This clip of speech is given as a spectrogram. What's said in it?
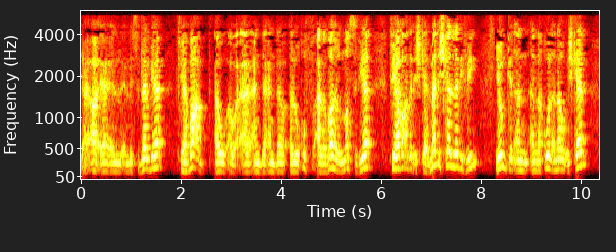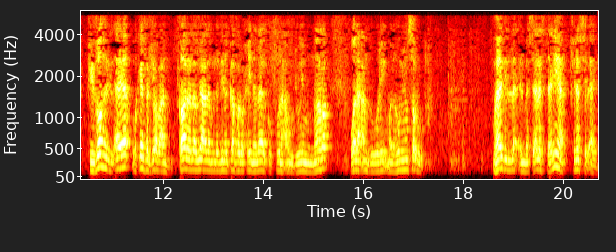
يعني, آه، يعني الاستدلال بها فيها بعض أو, أو عند عند الوقوف على ظاهر النص فيها فيها بعض الإشكال. ما الإشكال الذي فيه؟ يمكن أن, أن نقول أنه إشكال في ظاهر الآية وكيف الجواب عنه. قال لو يعلم الذين كفروا حين لا يكفون عن وجوههم النار ولا عن ظهورهم ولا هم ينصرون. وهذه المسألة الثانية في نفس الآية.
